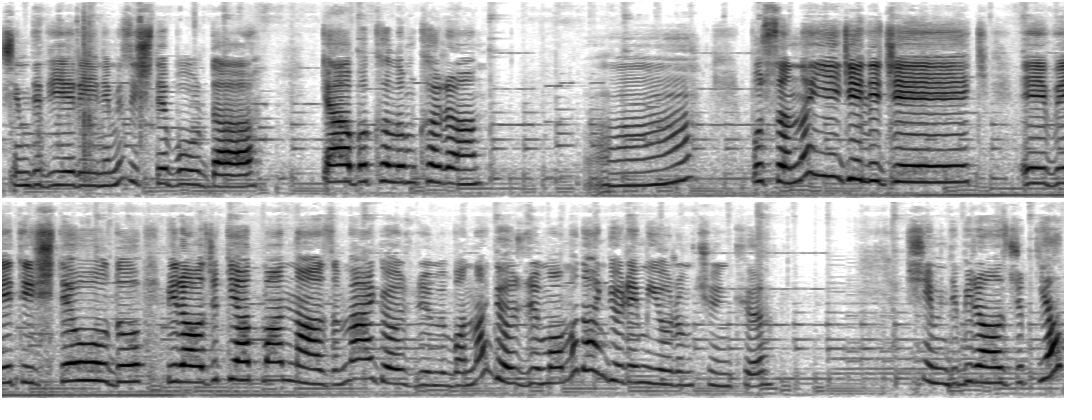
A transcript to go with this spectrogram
Şimdi diğer iğnemiz işte burada. Gel bakalım Karan. Hmm, bu sana iyi gelecek. Evet işte oldu. Birazcık yatman lazım. Ver gözlüğümü bana. Gözlüğüm olmadan göremiyorum çünkü. Şimdi birazcık yat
